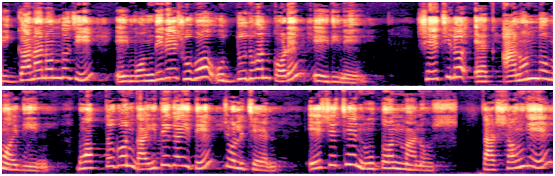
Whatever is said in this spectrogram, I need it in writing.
বিজ্ঞানানন্দজি এই মন্দিরে শুভ উদ্বোধন করেন এই দিনে। সে ছিল এক আনন্দময় দিন। ভক্তগণ গাইতে গাইতে চলেছেন। এসেছে নূতন মানুষ। তার সঙ্গে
